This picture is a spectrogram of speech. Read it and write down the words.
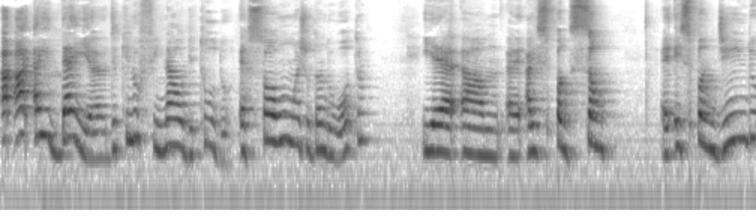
A, a, a ideia de que no final de tudo é só um ajudando o outro e é, um, é a expansão, é expandindo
